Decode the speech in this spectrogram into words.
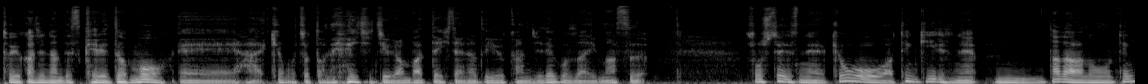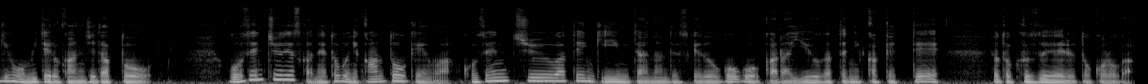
という感じなんですけれども、えーはい、今日もちょっとね、一日頑張っていきたいなという感じでございます。そしてですね、今日は天気いいですね。うん、ただ、あの、天気予報を見てる感じだと、午前中ですかね、特に関東圏は、午前中は天気いいみたいなんですけど、午後から夕方にかけて、ちょっと崩れるところが、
